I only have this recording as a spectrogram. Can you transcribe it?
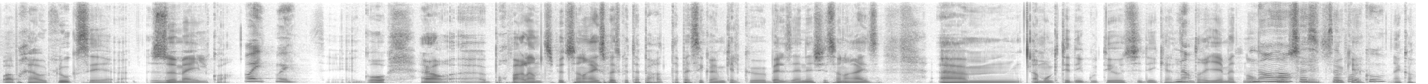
Bon, après, Outlook, c'est euh, The Mail, quoi. Oui, oui. Gros. Alors, euh, pour parler un petit peu de Sunrise, parce que tu as, passé quand même quelques belles années chez Sunrise, euh, à moins que tu aies dégoûté aussi des calendriers maintenant. Non, non, ça, ça pour le coup. D'accord.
